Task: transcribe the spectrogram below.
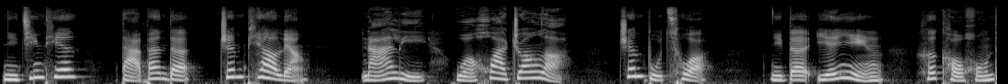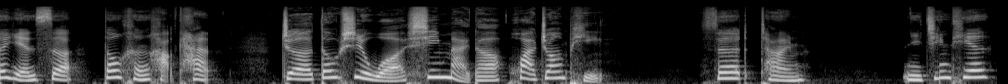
你今天打扮的真漂亮，哪里？我化妆了。真不错。你的眼影和口红的颜色都很好看。这都是我新买的化妆品。Third time，你今天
